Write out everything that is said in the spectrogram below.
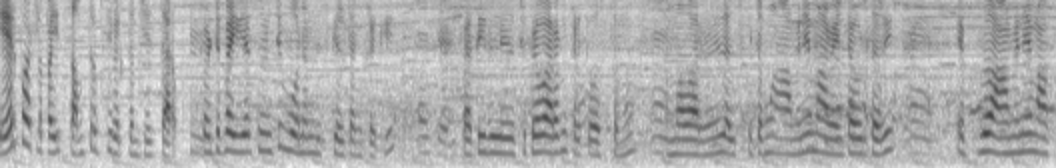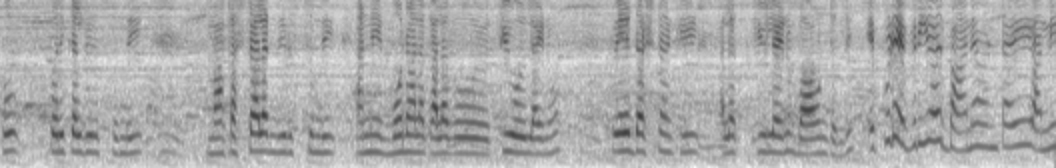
ఏర్పాట్లపై సంతృప్తి వ్యక్తం చేశారు. ట్వంటీ ఫైవ్ ఇయర్స్ నుంచి బోనం తీసుకెళ్తాం ఇక్కడికి. ప్రతి శుక్రవారం ఇక్కడికి వస్తాము. అమ్మవారిని తలుచుకుంటాము. ఆమెనే మా వెంట ఉంటుంది. ఎప్పుడు ఆమెనే మాకు కోరికలు తీరుస్తుంది. మా కష్టాలను తీరుస్తుంది. అన్ని బోనాలకు అలాగ క్యూ లైను వేరే దర్శనానికి అలా క్యూ లైన్ బాగుంటుంది. ఎప్పుడు ఎవ్రీ ఇయర్ బాగానే ఉంటాయి. అన్నీ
